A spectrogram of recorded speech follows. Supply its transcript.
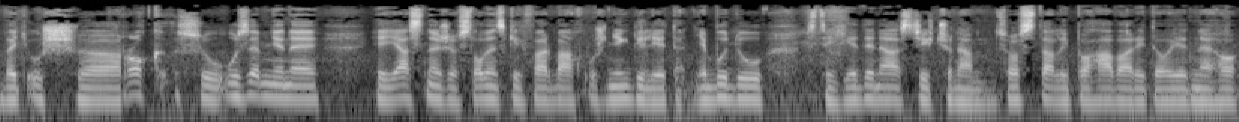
veď už e, rok sú uzemnené. Je jasné, že v slovenských farbách už nikdy lietať nebudú. Z tých 11, čo nám zostali po havári toho jedného,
